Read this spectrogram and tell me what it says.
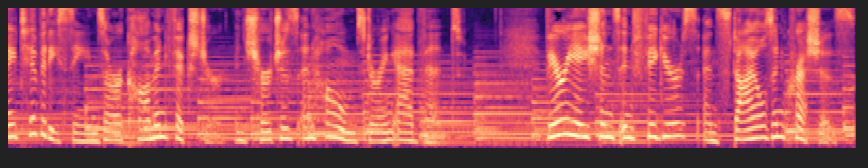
nativity scenes are a common fixture in churches and homes during Advent. Variations in figures and styles in creches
